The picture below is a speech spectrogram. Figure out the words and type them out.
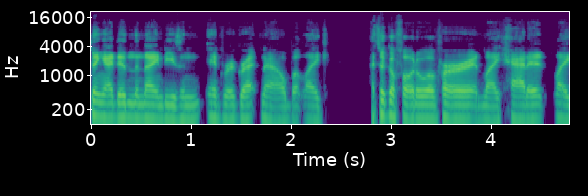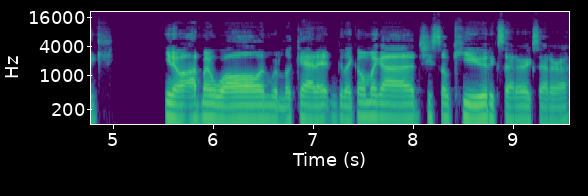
thing I did in the '90s and, and regret now, but like I took a photo of her and like had it like you know on my wall and would look at it and be like, oh my god, she's so cute, et cetera, et cetera.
